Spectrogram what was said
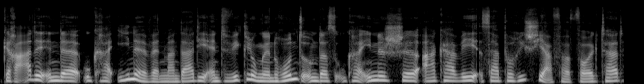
Gerade in der Ukraine, wenn man da die Entwicklungen rund um das ukrainische AKW Saporischia verfolgt hat.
